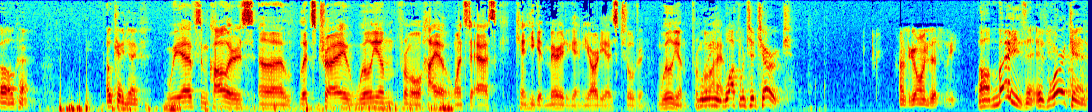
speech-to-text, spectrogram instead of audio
Oh, okay. Okay, James. We have some callers. Uh, let's try William from Ohio. Wants to ask, can he get married again? He already has children. William from William, Ohio. welcome to church. How's it going, Jesse? Amazing. It's working.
